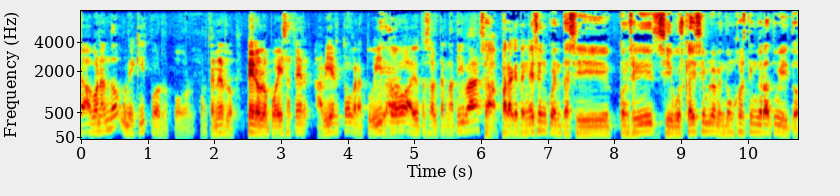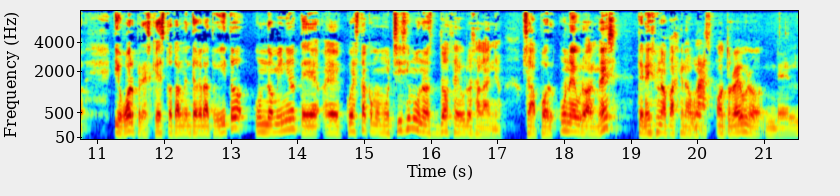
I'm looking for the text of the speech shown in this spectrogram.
abonando un X por, por, por tenerlo. Pero lo podéis hacer abierto, gratuito, Claro. hay otras alternativas. O sea, para que tengáis en cuenta, si conseguís, si buscáis simplemente un hosting gratuito y WordPress, que es totalmente gratuito, un dominio te eh, cuesta como muchísimo unos 12 euros al año. O sea, por un euro al mes tenéis una página web. más otro euro del,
